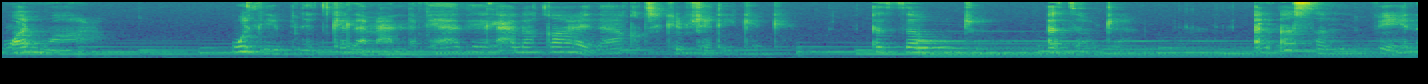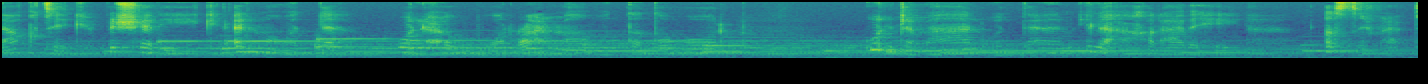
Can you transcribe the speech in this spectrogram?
وأنواع واللي بنتكلم عنه في هذه الحلقة علاقتك بشريكك. الزوج الزوجة. الأصل في علاقتك بالشريك المودة والحب والرحمة والتطور والجمال والدعم إلى آخر هذه الصفات.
